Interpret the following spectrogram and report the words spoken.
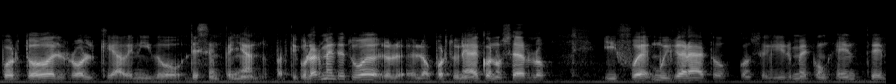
por todo el rol que ha venido desempeñando. Particularmente tuve la oportunidad de conocerlo y fue muy grato conseguirme con gente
